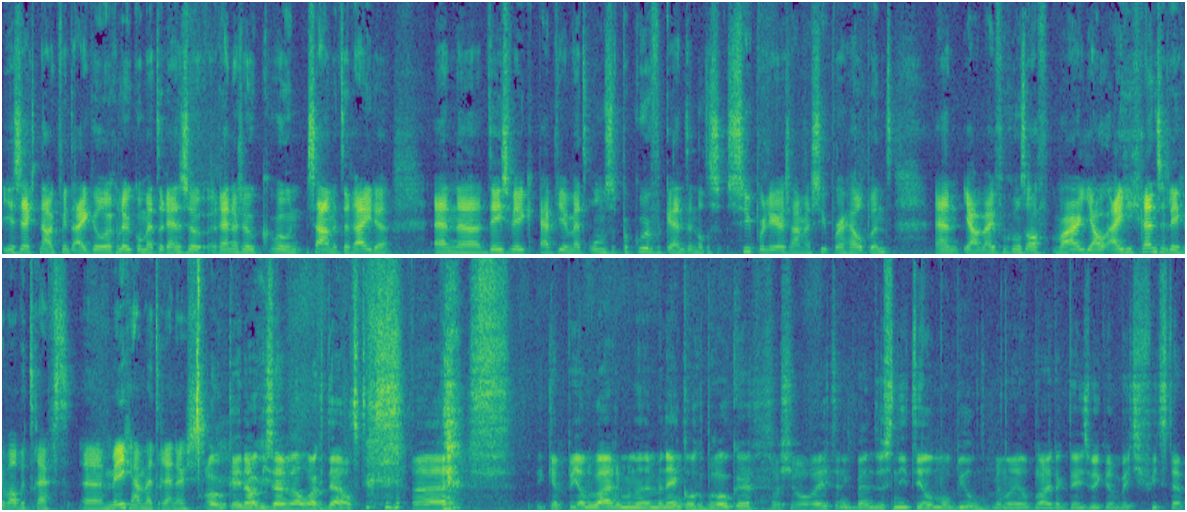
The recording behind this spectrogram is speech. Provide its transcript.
je zegt, nou, ik vind het eigenlijk heel erg leuk om met de ook- renners ook gewoon samen te rijden. En deze week heb je met ons het parcours verkend. En dat is super leerzaam en super helpend. En ja, wij vroegen ons af waar jouw eigen grenzen liggen wat betreft meegaan met renners. Oké, nou die zijn wel wat gedaald. Eh, ik heb in januari mijn, eh, mijn enkel gebroken, zoals je wel weet. En ik ben dus niet heel mobiel. Ik ben al heel blij dat ik deze week weer een beetje gefietst heb.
